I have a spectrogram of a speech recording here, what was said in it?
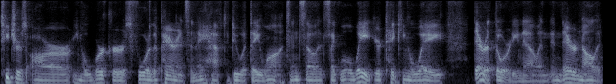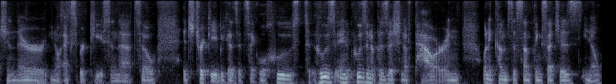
teachers are, you know, workers for the parents and they have to do what they want. And so it's like, well, wait, you're taking away their authority now and, and their knowledge and their you know expertise in that so it's tricky because it's like well who's who's in who's in a position of power and when it comes to something such as you know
